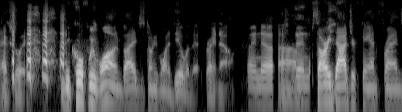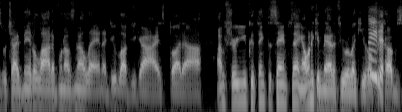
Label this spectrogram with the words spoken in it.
actually. It'd be cool if we won, but I just don't even want to deal with it right now. I know. Um, then, sorry, Dodger fan friends, which I made a lot of when I was in LA, and I do love you guys. But uh, I'm sure you could think the same thing. I want to get mad if you were like, you hope the Cubs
